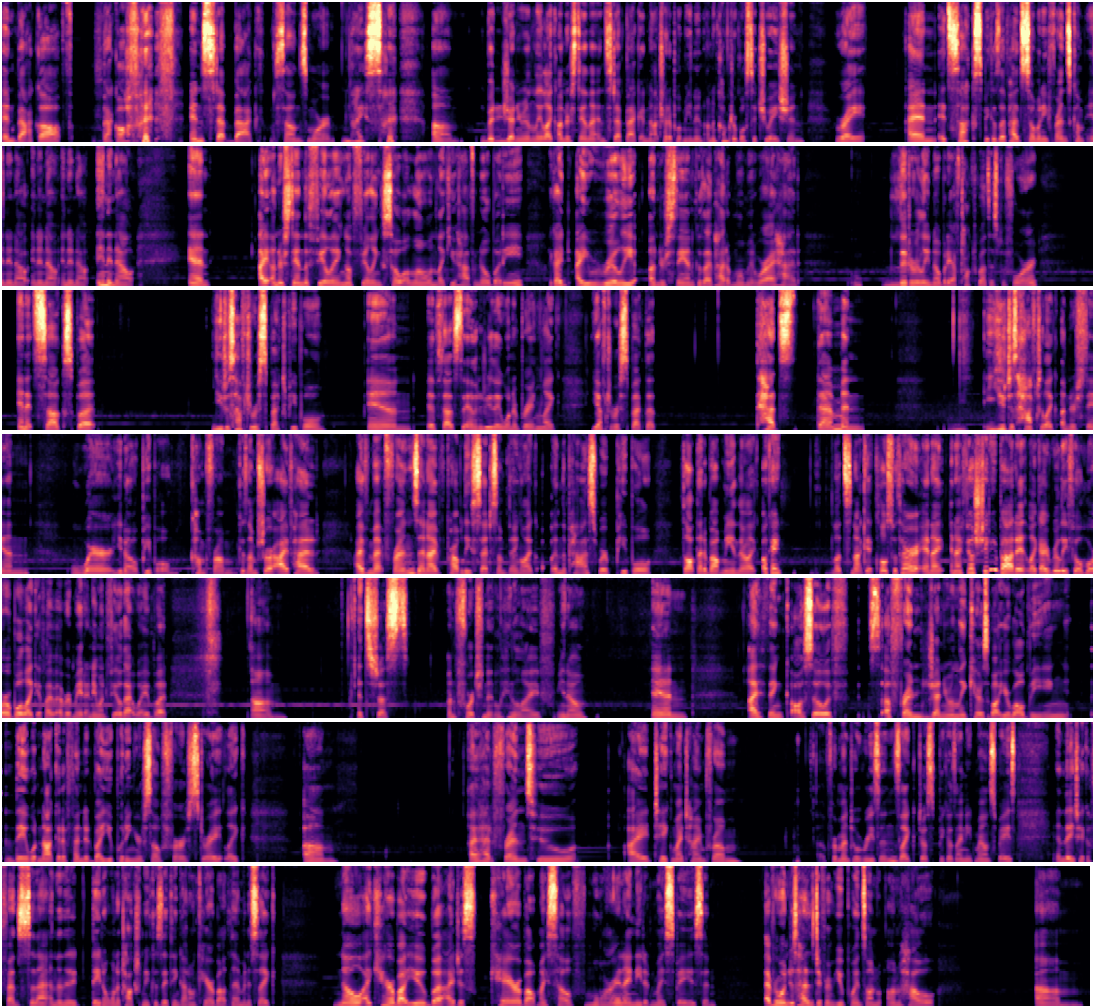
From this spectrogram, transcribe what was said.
and back off back off and step back sounds more nice um but genuinely like understand that and step back and not try to put me in an uncomfortable situation right? And it sucks because i've had so many friends come in and out in and out in and out in and out. And i understand the feeling of feeling so alone like you have nobody. Like i, I really understand because i've had a moment where i had literally nobody. I've talked about this before. And it sucks but you just have to respect people. And if that's the energy they want to bring like you have to respect that that's them and you just have to like understand where you know people come from. Because i'm sure i've had i've met friends and i've probably said something like in the past where people thought that about me and they're like okay let's not get close with her. And i and i feel shitty about it. Like i really feel horrible like if i've ever made anyone feel that way. But um it's just unfortunately life, you know? And I think also if a friend genuinely cares about your well-being, they would not get offended by you putting yourself first, right? Like um I had friends who I take my time from for mental reasons, like just because I need my own space, and they take offense to that, and then they, they don't want to talk to me because they think I don't care about them, and it's like, no, I care about you, but I just care about myself more and I needed my space and everyone just has different viewpoints on on how um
